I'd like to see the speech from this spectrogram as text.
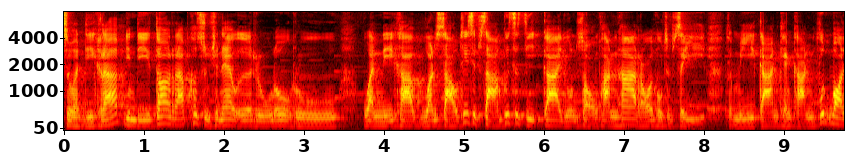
สวัสดีครับ ยินดีต้อนรับเข้าสู่ช anel เออรู้โลกรู้ วันนี้ครับ วันเสาร์ที่ 13 พฤศจิกายน 2564 จะมีการแข่งขันฟุตบอล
